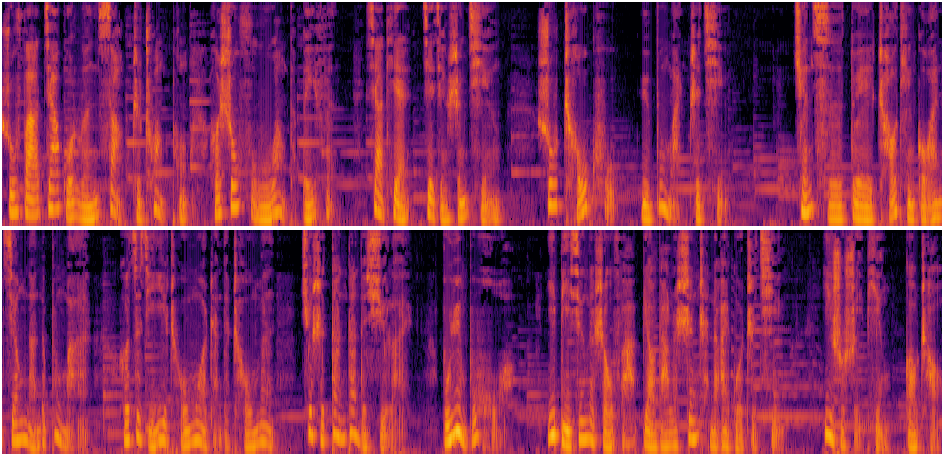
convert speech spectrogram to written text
抒发家国沦丧之创痛和收复无望的悲愤；下片借景生情，抒愁苦与不满之情。全词对朝廷苟安江南的不满和自己一筹莫展的愁闷，却是淡淡的许来，不愠不火，以比兴的手法表达了深沉的爱国之情，艺术水平高超。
